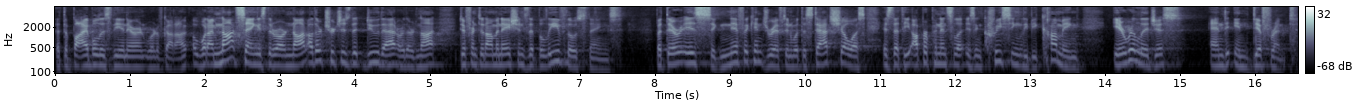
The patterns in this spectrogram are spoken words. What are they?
That the Bible is the inerrant Word of God. What I'm not saying is there are not other churches that do that, or there are not different denominations that believe those things. But there is significant drift, and what the stats show us is that the Upper Peninsula is increasingly becoming irreligious, and indifferent.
